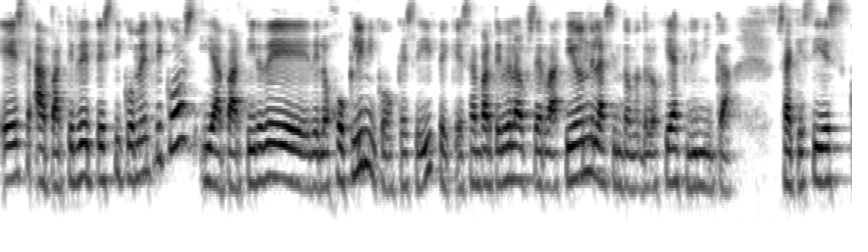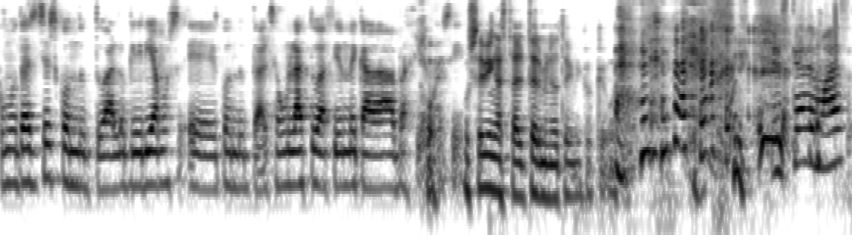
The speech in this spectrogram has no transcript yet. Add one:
es a partir de test psicométricos y a partir del ojo clínico, que se dice, que es a partir de la observación de la sintomatología clínica. O sea que sí es, como tú has dicho, es conductual, lo que diríamos eh, conductual, según la actuación de cada paciente. sí. Usé bien hasta el término técnico, qué bueno. es que además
